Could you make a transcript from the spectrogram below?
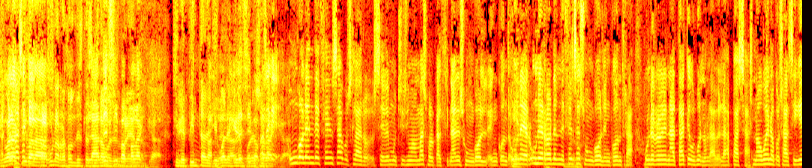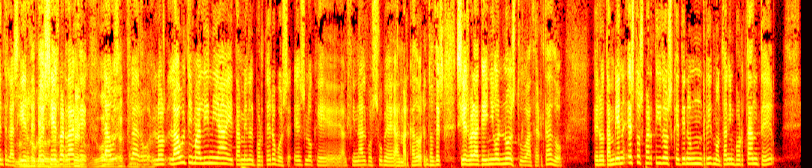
Igual activa la, alguna razón de estas la décima palanca. Tiene pinta de que igual le la quieren por eso. Pasa que un gol en defensa, pues claro, se ve muchísimo más porque al final es un gol en contra. Un, er- un error en defensa es un gol en contra. Un error en ataque, pues bueno, la, la pasas. No, bueno, pues a la siguiente, la siguiente. Entonces sí es verdad portero, que igual, la, exactamente claro, los- la última línea y también el portero, pues es lo que al final pues sube al marcador. Entonces sí es verdad que Íñigo no estuvo acertado. Pero también estos partidos que tienen un ritmo tan importante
